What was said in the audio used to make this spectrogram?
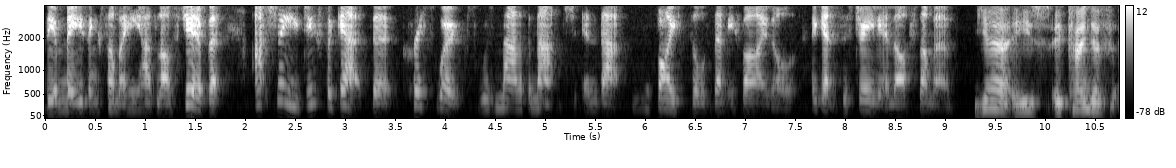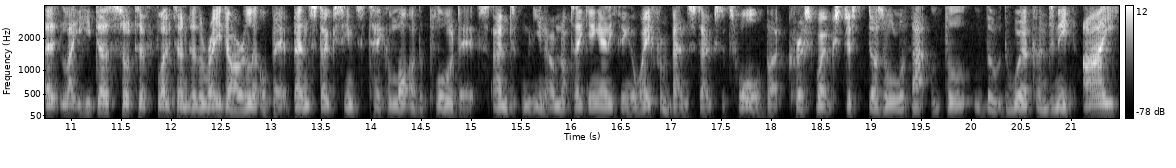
the amazing summer he had last year. But actually, you do forget that Chris Woakes was man of the match in that vital semi final against Australia last summer. Yeah, he's it kind of uh, like he does sort of float under the radar a little bit. Ben Stokes seems to take a lot of the plaudits, and you know I'm not taking anything away from Ben Stokes at all, but Chris Woakes just does all of that the, the, the work underneath. I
